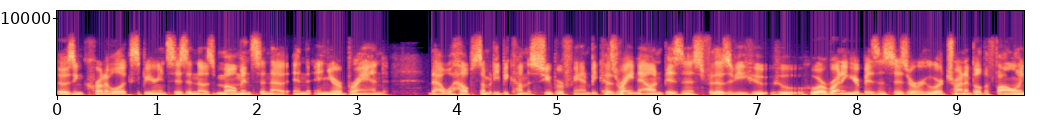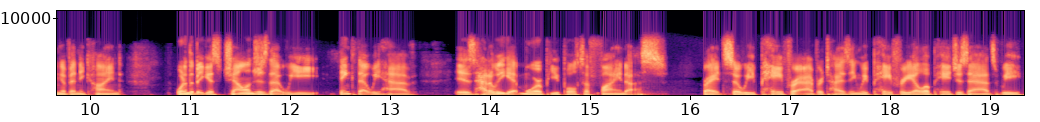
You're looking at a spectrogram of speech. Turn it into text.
those incredible experiences and those moments in that in, in your brand that will help somebody become a super fan because right now in business for those of you who, who who are running your businesses or who are trying to build a following of any kind one of the biggest challenges that we think that we have is how do we get more people to find us right? So we pay for advertising, we pay for Yellow Pages ads, we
